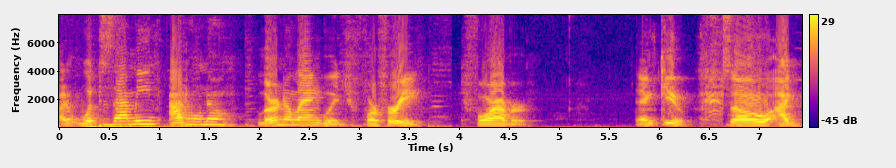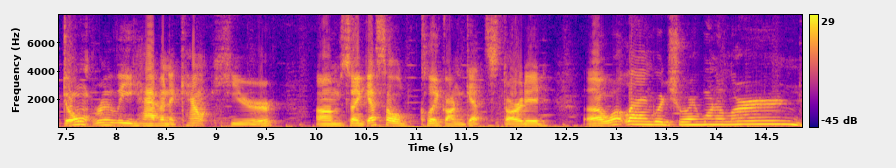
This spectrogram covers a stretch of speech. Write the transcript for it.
I don't what does that mean? I don't know. Learn a language for free forever. Thank you. So I don't really have an account here. Um, so I guess I'll click on get started. Uh, what language do I want to learn?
